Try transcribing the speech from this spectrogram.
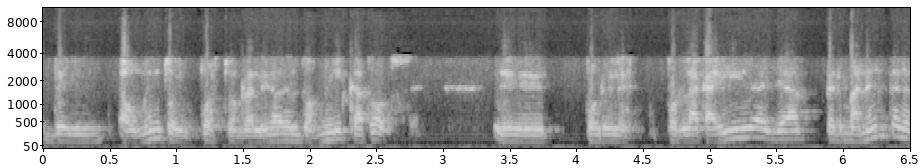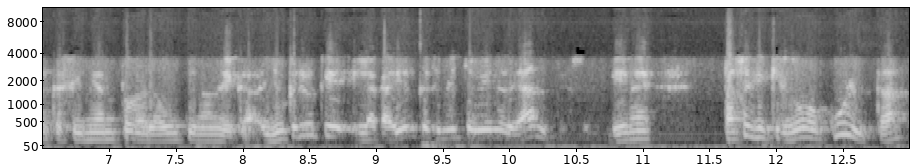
del aumento de impuestos, en realidad del 2014, eh, por, el, por la caída ya permanente en el crecimiento de la última década. Yo creo que la caída del crecimiento viene de antes, viene, pasa que quedó oculta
